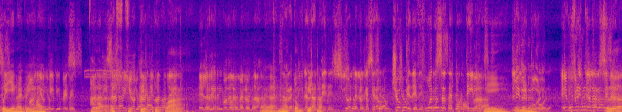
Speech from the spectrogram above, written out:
เปิดยิงหน่อยเปิดยิงหน่อย Mario Kempes, เออ analizando คิด y เปลี่ยน activando ถูกว่า el ritmo de la pelota. เออเนื้อต้มเป็ด La เนาะ tensión de lo que será un choque de fuerzas deportivas. นี่ใจเย็น Liverpool enfrenta al Ugh. Arsenal.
